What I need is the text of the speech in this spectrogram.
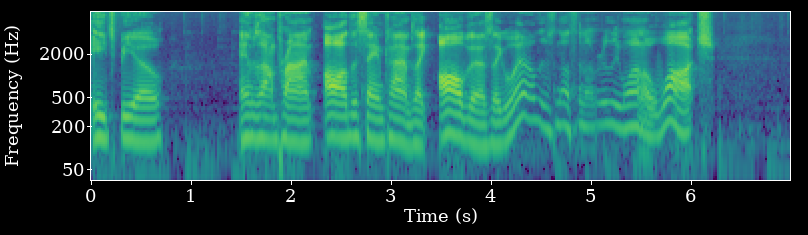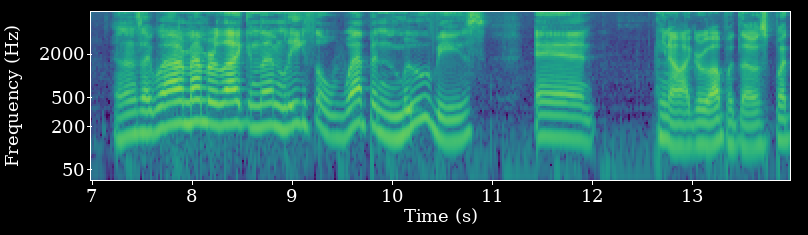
HBO, Amazon Prime, all at the same time. It's like all of this. Like, well, there's nothing I really want to watch. And then it's like, well, I remember liking them Lethal Weapon movies, and you know, I grew up with those, but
